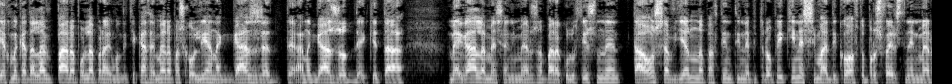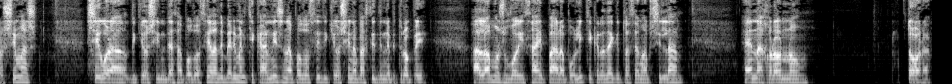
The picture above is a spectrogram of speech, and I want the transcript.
και έχουμε καταλάβει πάρα πολλά πράγματα και κάθε μέρα απασχολεί αναγκάζονται, αναγκάζονται και τα μεγάλα μέσα ενημέρωσης να παρακολουθήσουν τα όσα βγαίνουν από αυτήν την επιτροπή και είναι σημαντικό αυτό προσφέρει στην ενημέρωσή μας. Σίγουρα δικαιοσύνη δεν θα αποδοθεί, αλλά δεν περίμενε και κανείς να αποδοθεί δικαιοσύνη από αυτή την επιτροπή. Αλλά όμως βοηθάει πάρα πολύ και κρατάει και το θέμα ψηλά. Ένα χρόνο Τώρα,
